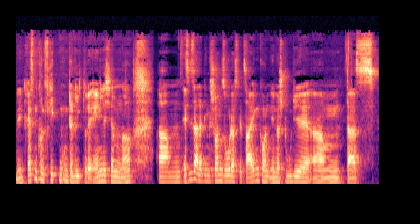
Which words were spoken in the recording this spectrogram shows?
Interessenkonflikten unterliegt oder ähnlichem. Ne. Ähm, es ist allerdings schon so, dass wir zeigen konnten in der Studie, ähm, dass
